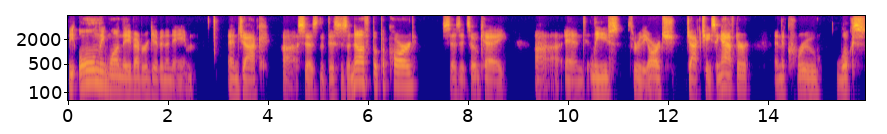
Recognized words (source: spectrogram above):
the only one they've ever given a name. And Jack uh, says that this is enough, but Picard says it's okay uh, and leaves through the arch. Jack chasing after, and the crew looks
